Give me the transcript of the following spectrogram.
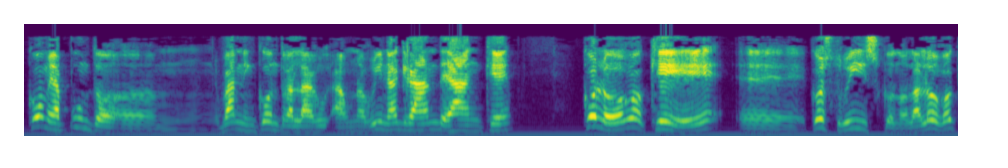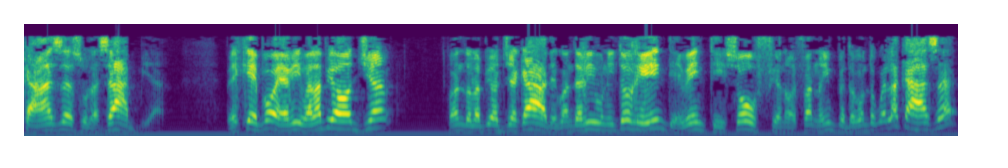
come appunto... Vanno incontro alla, a una ruina grande anche coloro che eh, costruiscono la loro casa sulla sabbia, perché poi arriva la pioggia, quando la pioggia cade, quando arrivano i torrenti, i venti soffiano e fanno impeto contro quella casa,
